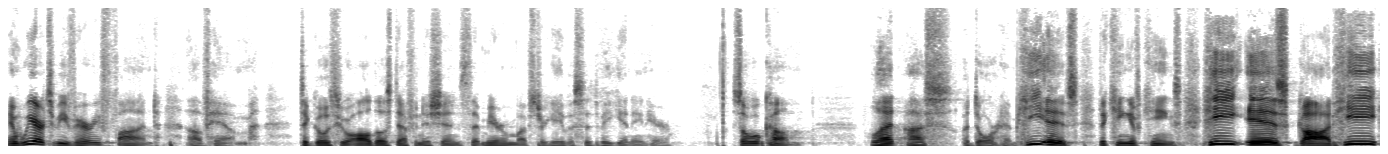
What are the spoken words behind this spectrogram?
And we are to be very fond of him to go through all those definitions that Merriam Webster gave us at the beginning here. So we'll come. Let us adore him. He is the King of Kings. He is God. He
